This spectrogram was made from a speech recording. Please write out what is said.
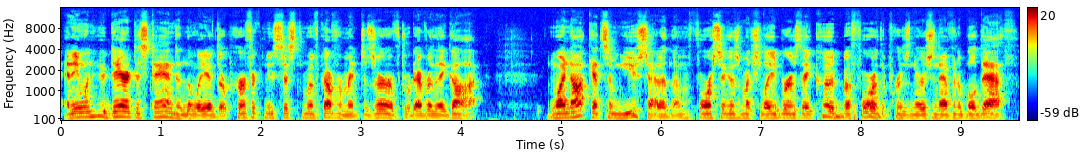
Anyone who dared to stand in the way of their perfect new system of government deserved whatever they got. why not get some use out of them, forcing as much labor as they could before the prisoner's inevitable death?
